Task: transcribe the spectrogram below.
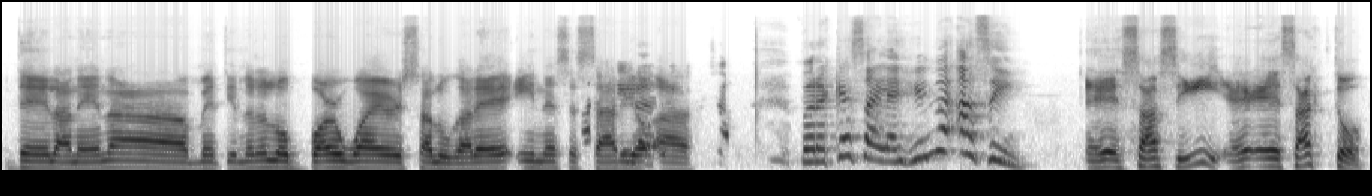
de la nena metiéndole los bar wires a lugares innecesarios. A- Pero es que Silent Hill no es así. Es así, e- exacto.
